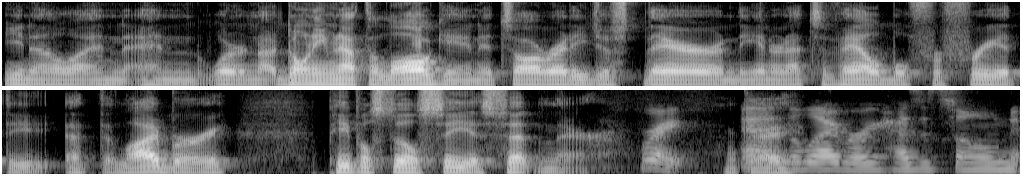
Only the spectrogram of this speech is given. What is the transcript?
you know, and and we're not don't even have to log in. It's already just there, and the internet's available for free at the at the library. People still see you sitting there. Right. Okay. And the library has its own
